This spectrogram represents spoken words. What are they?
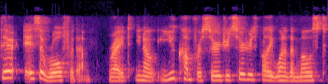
There is a role for them, right? You know, you come for surgery. Surgery is probably one of the most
